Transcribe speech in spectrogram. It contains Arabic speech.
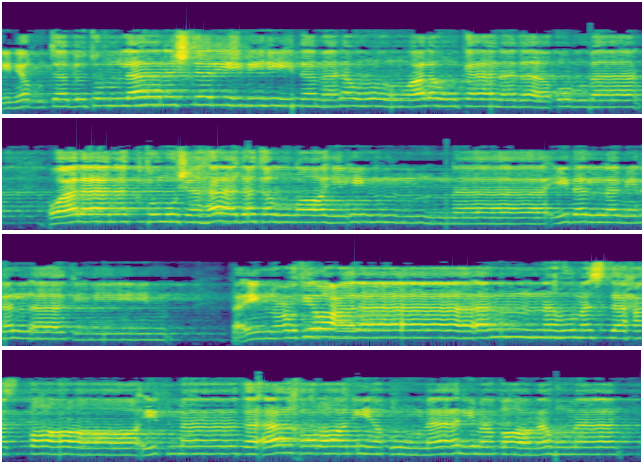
إن ارتبتم لا نشتري به ثمنا ولو كان ذا قربا ولا نكتم شهادة الله إنا إذا لمن الآثمين فإن عثر على أنهما استحقا إثما فآخران يقومان مقامهما فإن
